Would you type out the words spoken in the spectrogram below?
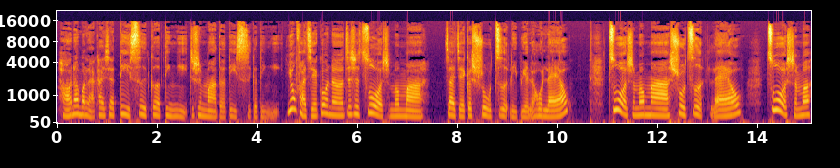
好，那我们来看一下第四个定义，就是“嘛”的第四个定义。用法结构呢，就是做什么嘛，在这个数字里边，然后了 做什么嘛，数字了做什么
